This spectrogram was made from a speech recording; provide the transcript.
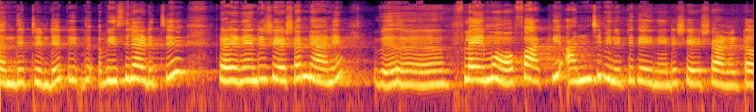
വന്നിട്ടുണ്ട്. വിസിലടിച്ച് കഴിഞ്ഞതിന് ശേഷം ഞാൻ ഫ്ലെയിം ഓഫാക്കി അഞ്ച് മിനിറ്റ് കഴിഞ്ഞതിന് ശേഷമാണ് കേട്ടോ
